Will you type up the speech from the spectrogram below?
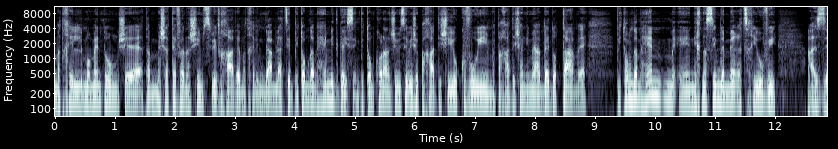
מתחיל מומנטום שאתה משתף אנשים סביבך והם מתחילים גם להציע, פתאום גם הם מתגייסים, פתאום כל האנשים מסביבי שפחדתי שיהיו קבועים ופחדתי שאני מאבד אותם, ופתאום גם הם אה, נכנסים למרץ חיובי. אז uh,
